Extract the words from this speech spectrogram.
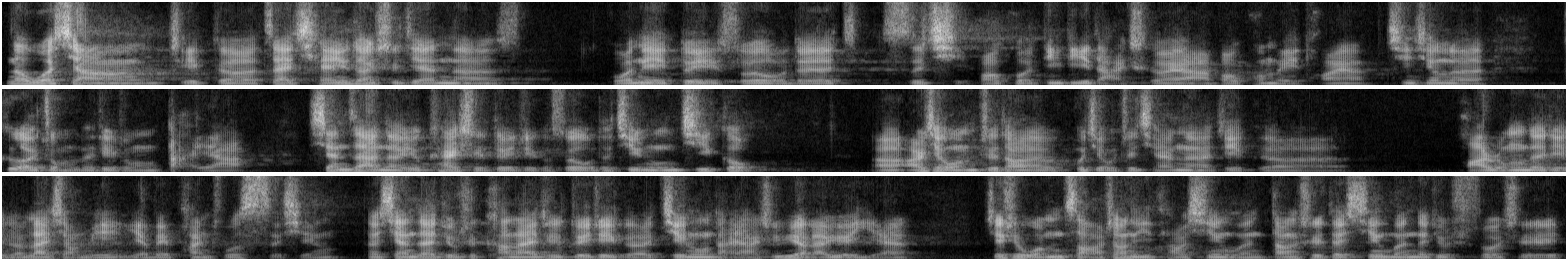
那我想，这个在前一段时间呢，国内对所有的私企，包括滴滴打车呀，包括美团呀，进行了各种的这种打压。现在呢，又开始对这个所有的金融机构，啊，而且我们知道，不久之前呢，这个华融的这个赖小民也被判处死刑。那现在就是看来，这对这个金融打压是越来越严。这是我们早上的一条新闻，当时的新闻呢，就是说是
